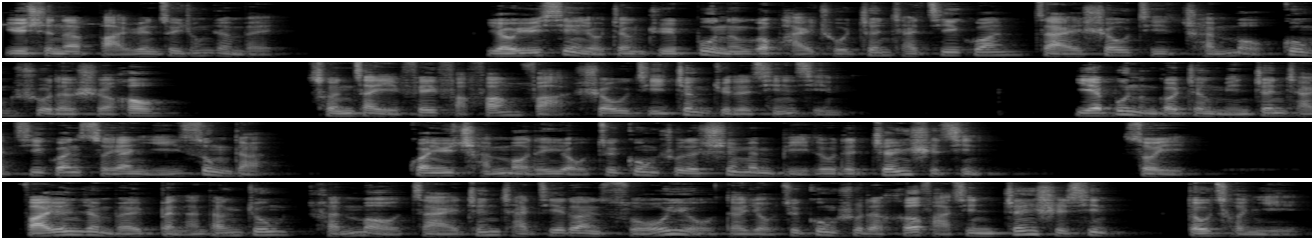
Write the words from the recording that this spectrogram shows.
于是呢，法院最终认为，由于现有证据不能够排除侦查机关在收集陈某供述的时候存在以非法方法收集证据的情形，也不能够证明侦查机关随案移送的。关于陈某的有罪供述的讯问笔录的真实性，所以法院认为本案当中陈某在侦查阶段所有的有罪供述的合法性、真实性都存疑，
